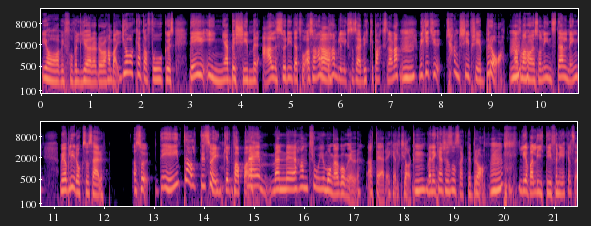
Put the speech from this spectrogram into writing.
ja vi får väl göra det. Och han bara, jag kan ta fokus. Det är ju inga bekymmer alls att rida två. Alltså han, Ja. han blir liksom så här, rycker på axlarna. Mm. Vilket ju kanske i och för sig är bra, Mm. att man har en sån inställning. Men jag blir också så här, alltså det är inte alltid så enkelt pappa. Nej, men eh, han tror ju många gånger att det är det, helt klart. Mm, men det kanske som sagt är bra. Mm. leva lite i förnekelse.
